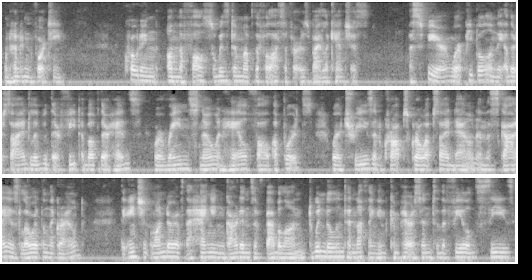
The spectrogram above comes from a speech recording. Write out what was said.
114. Quoting On the False Wisdom of the Philosophers by Lactantius A sphere where people on the other side live with their feet above their heads, where rain, snow, and hail fall upwards, where trees and crops grow upside down, and the sky is lower than the ground, the ancient wonder of the hanging gardens of Babylon dwindle into nothing in comparison to the fields, seas,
